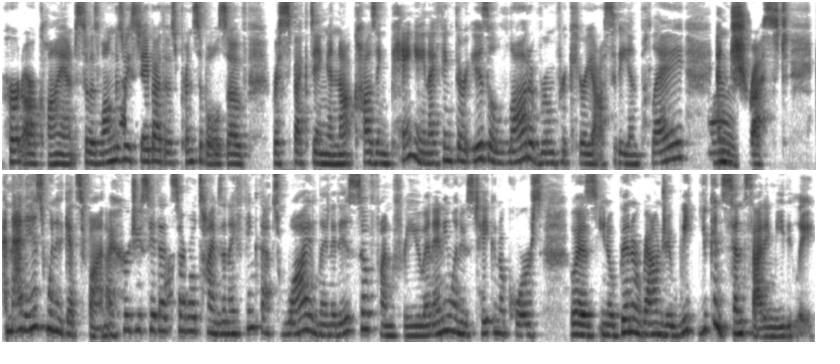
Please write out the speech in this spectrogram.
hurt our clients. So as long as we stay by those principles of respecting and not causing pain, I think there is a lot of room for curiosity and play and trust, and that is when it gets fun. I heard you say that several times, and I think that's why, Lynn, it is so fun for you. And anyone who's taken a course who has you know been around you, we you can sense that immediately,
